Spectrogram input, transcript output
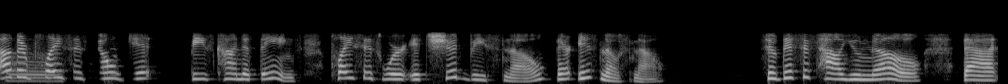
Other Mm. places don't get these kind of things. Places where it should be snow, there is no snow. So this is how you know that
